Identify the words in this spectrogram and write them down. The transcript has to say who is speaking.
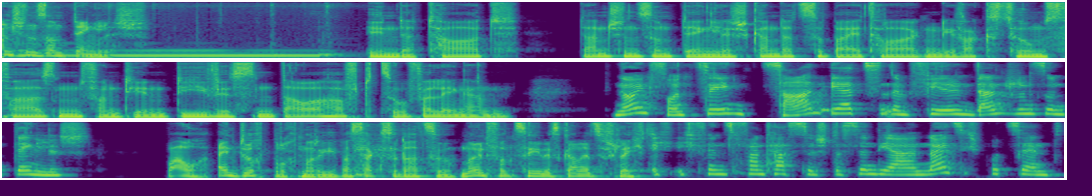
Speaker 1: Dungeons und Denglisch. In der Tat, Dungeons und Denglisch kann dazu beitragen, die Wachstumsphasen von D&D-Wissen dauerhaft zu verlängern.
Speaker 2: Neun von zehn Zahnärzten empfehlen Dungeons und Denglisch.
Speaker 1: Wow, ein Durchbruch, Marie. Was sagst du dazu? Neun von zehn ist gar nicht so schlecht.
Speaker 2: Ich, ich finde es fantastisch. Das sind ja 90 Prozent.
